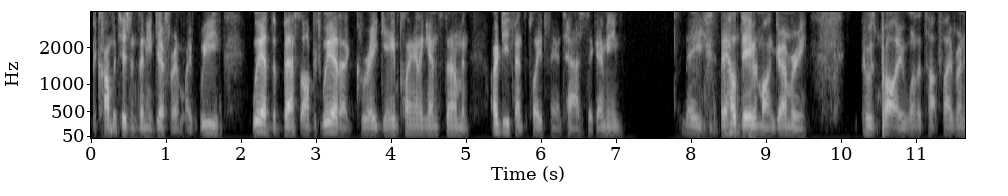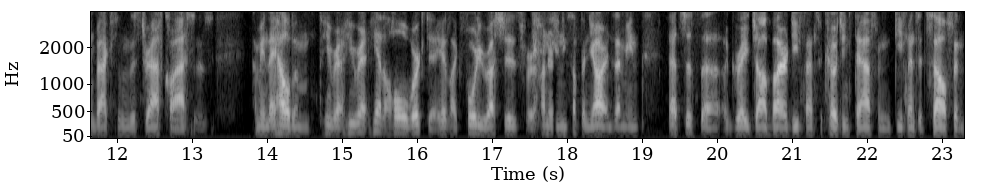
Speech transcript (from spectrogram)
the competition's any different. Like we we had the best opportunity. We had a great game plan against them, and our defense played fantastic. I mean, they they held David Montgomery, who's probably one of the top five running backs in this draft class, is I mean, they held him. He ran, he ran, he had a whole work day. He had like 40 rushes for 100 and something yards. I mean, that's just a, a great job by our defensive coaching staff and defense itself. And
